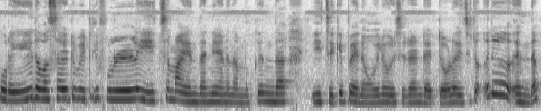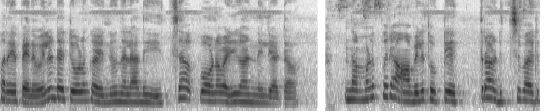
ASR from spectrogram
കുറേ ദിവസമായിട്ട് വീട്ടിൽ ഫുള്ള് ഈച്ച മയം തന്നെയാണ്. നമുക്ക് എന്താ ഈച്ചയ്ക്ക് പെനോയിൽ ഒഴിച്ചിട്ട് ഡെറ്റോൾ ഒഴിച്ചിട്ട് ഒരു എന്താ പറയുക പെനോയിലും ഡെറ്റോളും കഴിഞ്ഞു എന്നല്ലാണ്ട് ഈച്ച പോണ വഴി കാണുന്നില്ല കേട്ടോ നമ്മളിപ്പോൾ രാവിലെ തൊട്ട് എത്ര അടിച്ച് വരി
